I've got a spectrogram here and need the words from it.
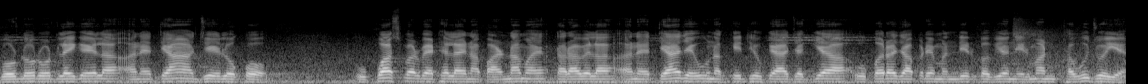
ગોરડો રોડ લઈ ગયેલા અને ત્યાં જે લોકો ઉપવાસ પર બેઠેલા, એના પારણામાં કરાવેલા અને ત્યાં જ એવું નક્કી થયું કે આ જગ્યા ઉપર જ આપણે મંદિર ભવ્ય નિર્માણ થવું જોઈએ.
